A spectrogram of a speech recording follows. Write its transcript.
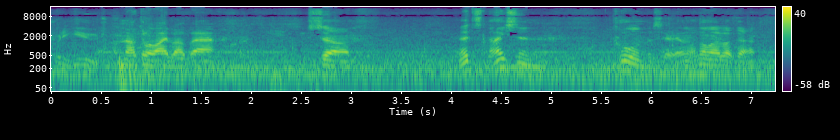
pretty huge. I'm not gonna lie about that. So, it's nice and cool in this area. I'm not gonna lie about that.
